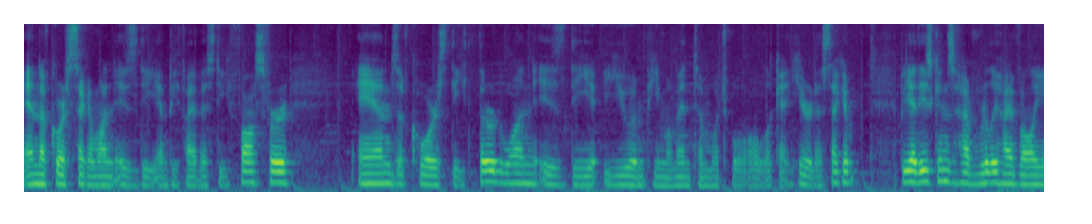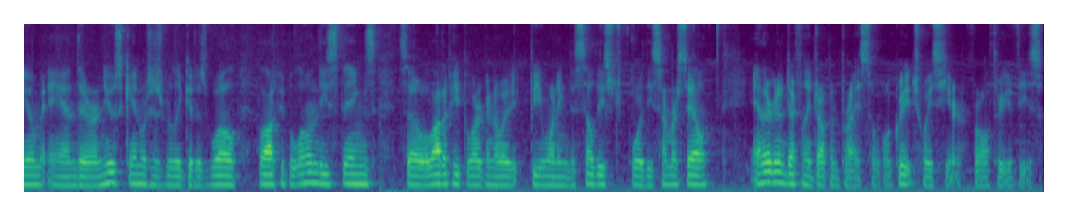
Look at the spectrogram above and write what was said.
And, of course, second one is the MP5SD Phosphor, and of course, the third one is the UMP Momentum, which we'll all look at here in a second. But yeah, these skins have really high volume, and they're a new skin, which is really good as well. A lot of people own these things, so a lot of people are going to be wanting to sell these for the summer sale and they're going to definitely drop in price. So a great choice here for all three of these.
